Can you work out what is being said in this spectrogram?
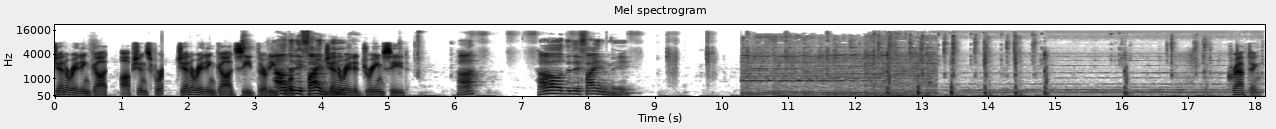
Generating God options for generating God Seed 34. How did he find me? Generated Dream Seed. Huh? How did he find me? Crafting.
